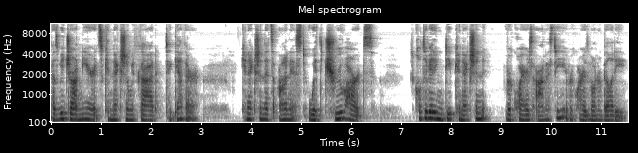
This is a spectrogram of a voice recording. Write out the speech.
As we draw near, it's connection with God together, connection that's honest with true hearts. Cultivating deep connection requires honesty, it requires vulnerability.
